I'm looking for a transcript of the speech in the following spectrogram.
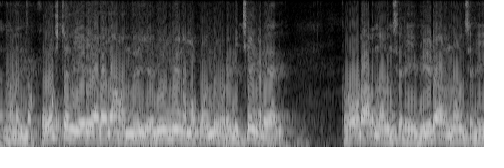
அதனால் இந்த கோஸ்டல் ஏரியாலலாம் வந்து எதுவுமே நமக்கு வந்து ஒரு நிச்சயம் கிடையாது. ரோடாக இருந்தாலும் சரி வீடாக இருந்தாலும் சரி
